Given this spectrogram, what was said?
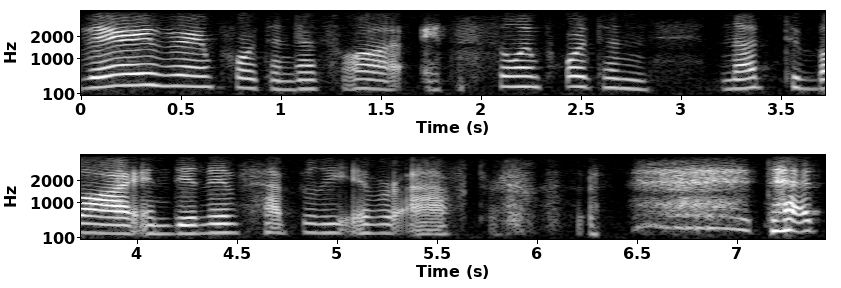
very very important that's why it's so important not to buy and they live happily ever after that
